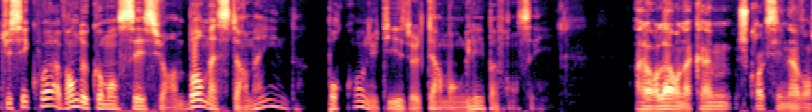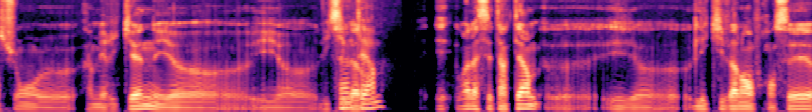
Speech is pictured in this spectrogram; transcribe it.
tu sais quoi, avant de commencer sur un bon mastermind, pourquoi on utilise le terme anglais et pas français? Alors là, on a quand même, je crois que c'est une invention euh, américaine et, euh, et euh, C'est un terme? Et voilà, c'est un terme et l'équivalent en français,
